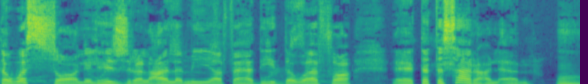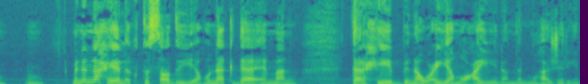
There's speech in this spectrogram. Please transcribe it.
توسع للهجرة العالمية فهذه الدوافع آه، تتسارع الآن. من الناحية الاقتصادية هناك دائما ترحيب بنوعية معينة من المهاجرين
